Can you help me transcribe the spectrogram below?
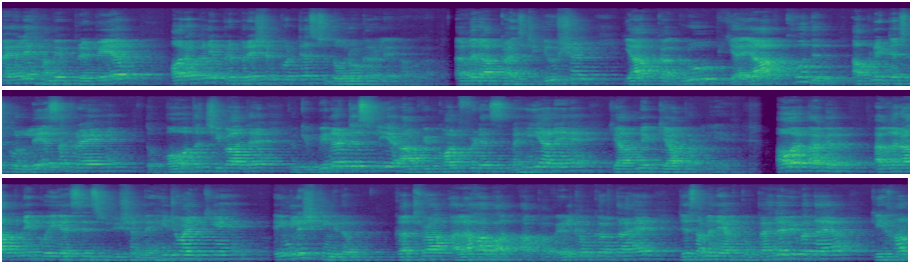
पहले हमें प्रिपेयर और अपने प्रिपरेशन को टेस्ट दोनों कर लेना होगा। अगर आपका इंस्टीट्यूशन या आपका ग्रुप या आप खुद अपने टेस्ट को ले सक रहे हैं तो बहुत अच्छी बात है, क्योंकि बिना टेस्ट लिए आपके कॉन्फिडेंस नहीं आने हैं कि आपने क्या पढ़ लिया और अगर अगर आपने कोई ऐसे इंस्टीट्यूशन नहीं ज्वाइन किए हैं इंग्लिश किंगडम कटरा अलाहाबाद आपका वेलकम करता है। जैसा मैंने आपको पहले भी बताया कि हम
